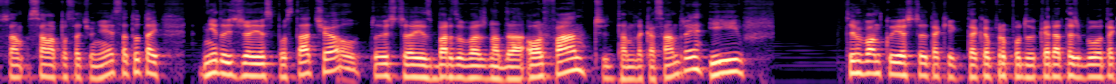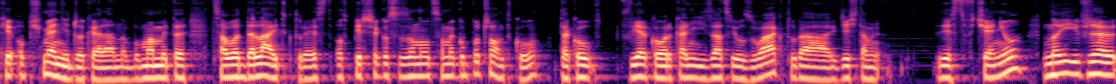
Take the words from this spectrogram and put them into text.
sam, sama postacią nie jest, a tutaj nie dość, że jest postacią, to jeszcze jest bardzo ważna dla Orphan, czy tam dla Cassandry. I w tym wątku jeszcze takie, tak a propos Jokera też było takie obśmianie Jokera, no bo mamy te całe The Light, które jest od pierwszego sezonu, od samego początku, taką wielką organizacją zła, która gdzieś tam jest w cieniu, no i że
